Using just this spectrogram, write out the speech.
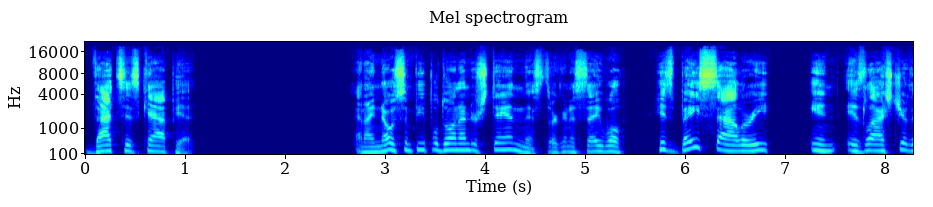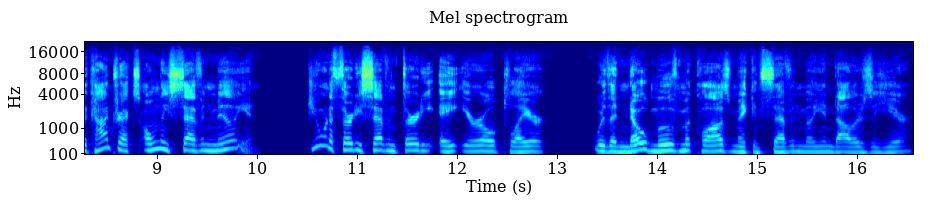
That's his cap hit. And I know some people don't understand this. They're going to say, well, his base salary in his last year, the contract's only 7 million. Do you want a 37, 38 year old player with a no movement clause making $7 million a year?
